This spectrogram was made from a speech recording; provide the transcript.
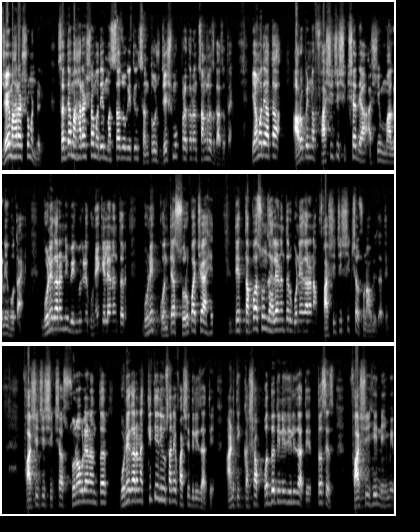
जय महाराष्ट्र मंडळी. सध्या महाराष्ट्रामध्ये मस्साजोग येथील संतोष देशमुख प्रकरण चांगलंच गाजत आहे. यामध्ये आता आरोपींना फाशीची शिक्षा द्या अशी मागणी होत आहे. गुन्हेगारांनी वेगवेगळे गुन्हे केल्यानंतर गुन्हे कोणत्या स्वरूपाचे आहेत? ते तपासून झाल्यानंतर गुन्हेगारांना फाशीची शिक्षा सुनावली जाते. फाशीची शिक्षा सुनावल्यानंतर गुन्हेगारांना किती दिवसांनी फाशी दिली जाते आणि ती कशा पद्धतीने दिली जाते? तसेच फाशी ही नेहमी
